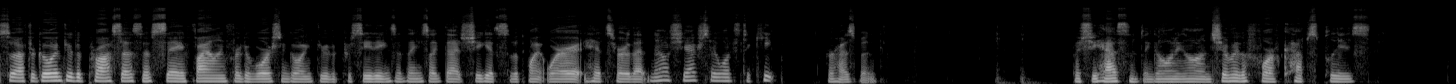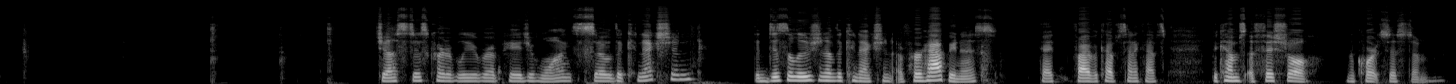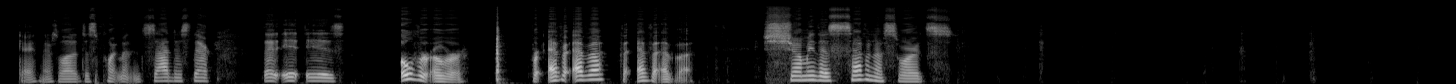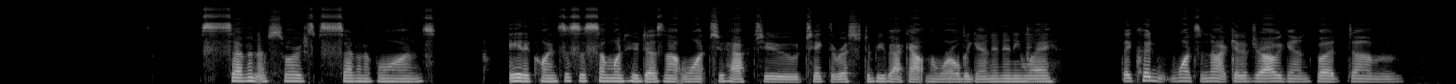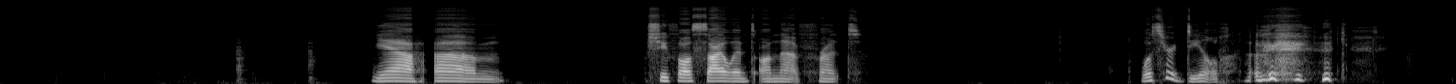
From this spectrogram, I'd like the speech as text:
So after going through the process of, say, filing for divorce and going through the proceedings and things like that, she gets to the point where it hits her that, no, she actually wants to keep her husband. But she has something going on. Show me the Four of Cups, please. Justice, card of Libra, Page of Wands. So the connection, the dissolution of the connection of her happiness, okay, Five of Cups, Ten of Cups, becomes official in the court system. Okay, there's a lot of disappointment and sadness there. That it is over, over, forever, ever, forever, ever. Show me the Seven of Swords. Seven of Swords, Seven of Wands. Eight of Coins. This is someone who does not want to have to take the risk to be back out in the world again in any way. They could want to not get a job again, but, um... Yeah, um... She falls silent on that front. What's her deal? Let's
